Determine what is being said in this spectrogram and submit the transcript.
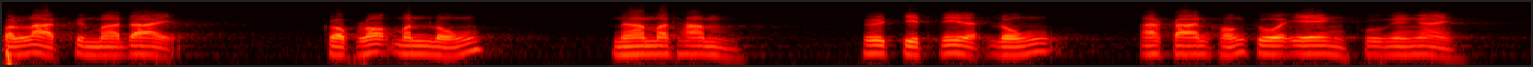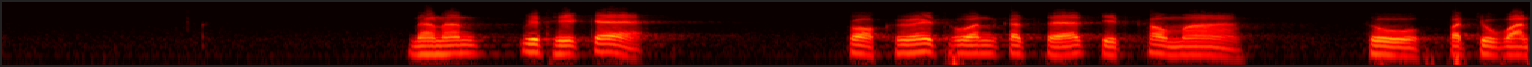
ปลาสขึ้นมาได้ ก็เพราะมันหลงนามธรรม คือจิตนี่แหละหลงอาการของตัวเองพูดง่าย ๆ ดังนั้นวิธีแก้ ก็คือให้ทวนกระแสจิตเข้ามาสู่ปัจจุบัน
